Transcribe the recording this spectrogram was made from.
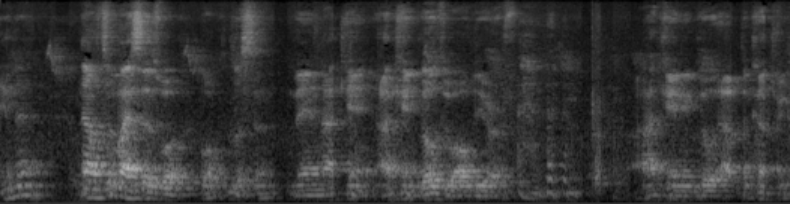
Amen. Now, if somebody says, "Well, well, listen, man, I can't, I can't go through all the earth. I can't even go out the country.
